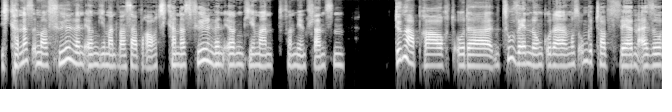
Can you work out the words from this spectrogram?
ich kann das immer fühlen, wenn irgendjemand Wasser braucht. Ich kann das fühlen, wenn irgendjemand von den Pflanzen Dünger braucht oder eine Zuwendung oder muss umgetopft werden. Also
